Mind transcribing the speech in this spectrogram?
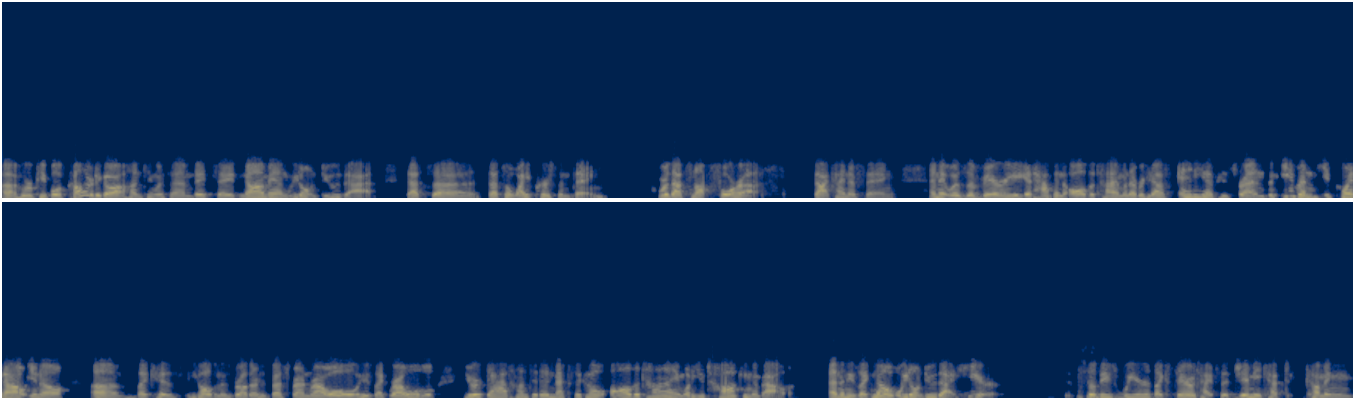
uh, who were people of color to go out hunting with him they'd say nah man we don't do that. That's a that's a white person thing or that's not for us that kind of thing and it was a very it happened all the time whenever he'd ask any of his friends and even he'd point out you know um, like his he calls him his brother, his best friend Raul. He's like, Raul, your dad hunted in Mexico all the time. What are you talking about? And then he's like, No, we don't do that here. So these weird like stereotypes that Jimmy kept coming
